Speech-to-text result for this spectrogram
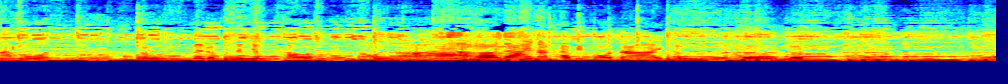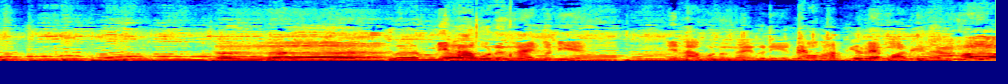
นะโคตรแบบได้แบบขยับเข้ เออได้นะคะพี่หมอได้ค่ะเลิศเออเลิศเออเอเลิศเลิศอเลิศนี่ทาผู้หนึ่งไงก็นี่นี่ทาผู้หนึ่งไงก็นี่แม่พรพิรแม่ดีพรพิรค่ะดีเออ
